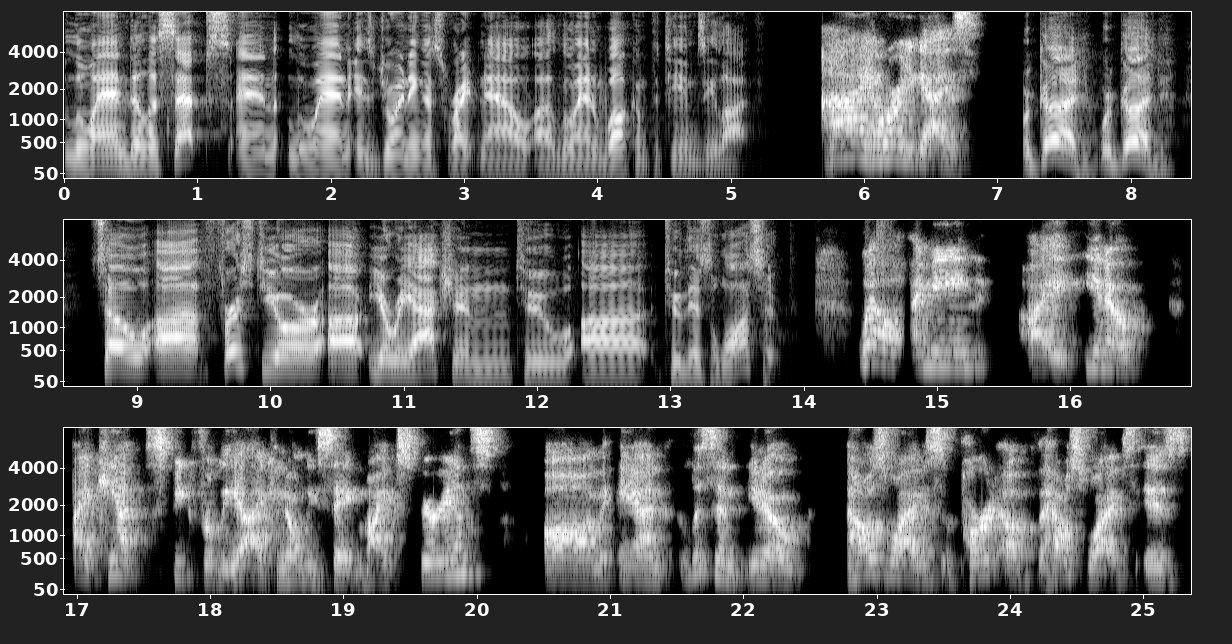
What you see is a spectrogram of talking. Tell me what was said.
Luann de Lesseps. And Luann is joining us right now. Uh, Luann, welcome to TMZ Live. Hi, how are you guys? We're good. We're good. So uh, first, your uh, your reaction to uh, to this lawsuit. Well, I mean, I, you know, I can't speak for Leah. I can only say my experience. Um, and listen, you know, housewives, part of the housewives is,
